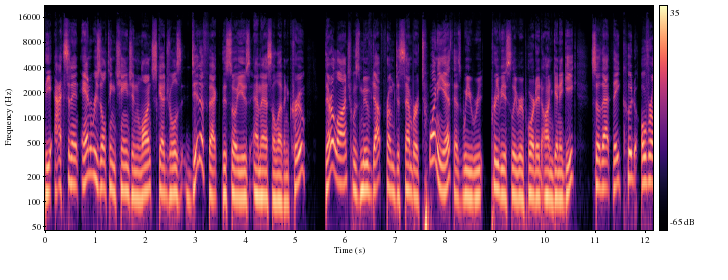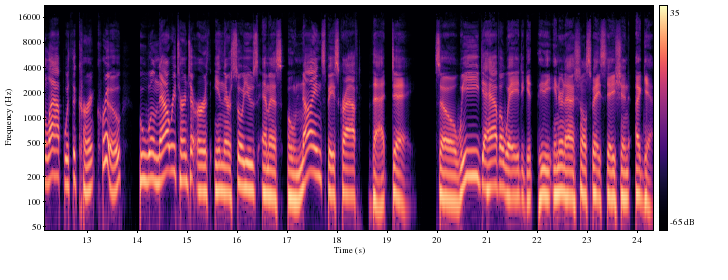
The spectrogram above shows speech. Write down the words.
The accident and resulting change in launch schedules did affect the Soyuz MS 11 crew. Their launch was moved up from December 20th, as we re- previously reported on Gonna Geek, so that they could overlap with the current crew, who will now return to Earth in their Soyuz MS 09 spacecraft that day. So we have a way to get to the International Space Station again.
